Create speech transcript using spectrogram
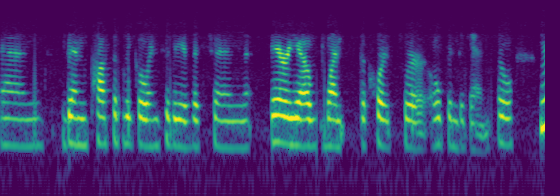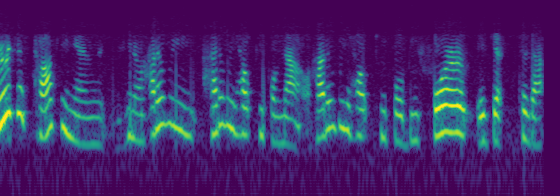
and then possibly go into the eviction area once the courts were opened again. So we were just talking and you know how do we how do we help people now how do we help people before it gets to that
